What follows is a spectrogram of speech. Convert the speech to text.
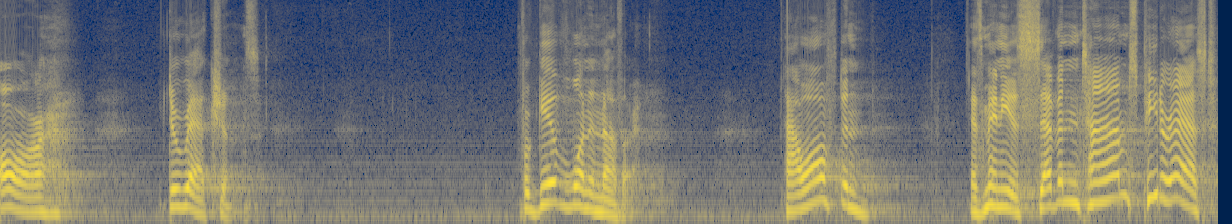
our directions? Forgive one another. How often? As many as seven times? Peter asked.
